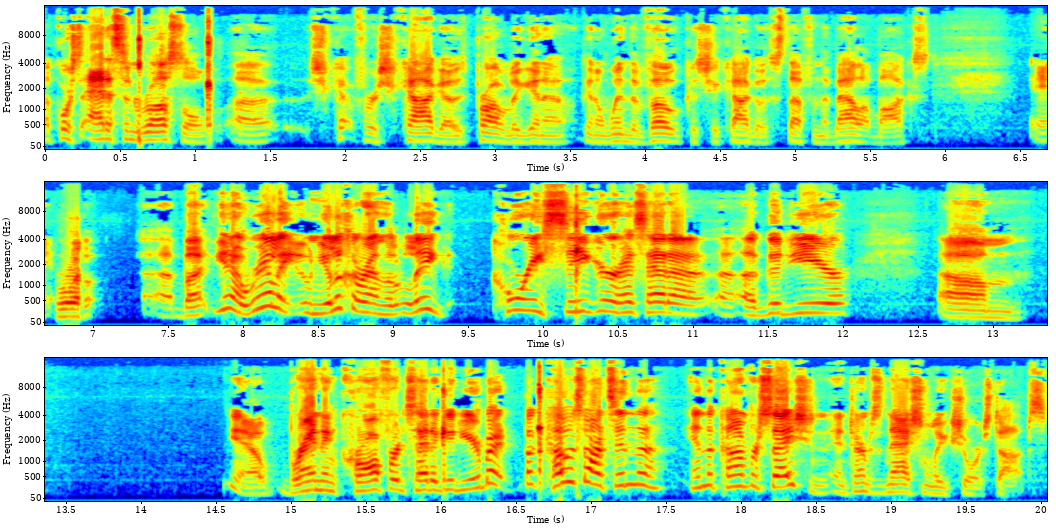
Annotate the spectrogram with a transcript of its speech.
of course Addison Russell uh, for Chicago is probably gonna gonna win the vote because Chicago's stuff in the ballot box. Right. But, uh, but you know, really, when you look around the league, Corey Seager has had a, a good year. Um, you know, Brandon Crawford's had a good year, but but Cozart's in the in the conversation in terms of National League shortstops.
